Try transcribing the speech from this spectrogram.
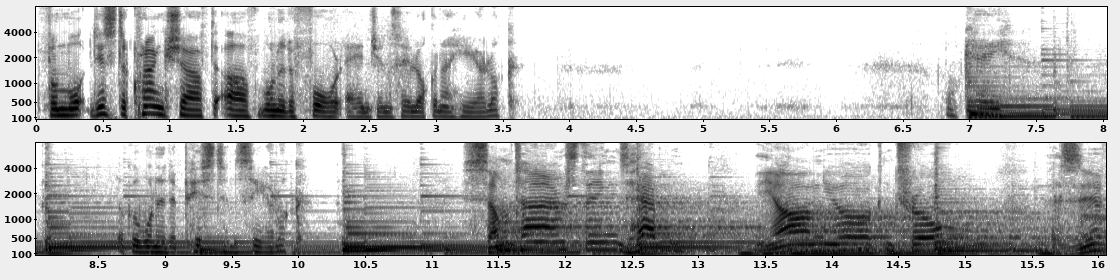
from what this is the crankshaft of one of the four engines they're looking at here. Look. Okay. Look at one of the pistons here, look. Sometimes things happen beyond your control, as if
